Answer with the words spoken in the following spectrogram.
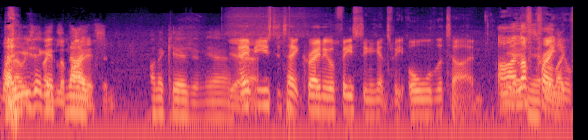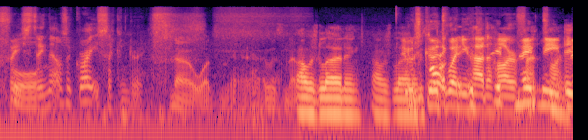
when I I, use it playing against knights. Leviathan. on occasion, yeah. Yeah. Davey used to take cranial feasting against me all the time. Oh, I love yeah. cranial Like feasting. That was a great secondary. No, it wasn't. It was never. I was learning. I was learning. It was good fun. when you It- had a it higher made me, time. made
